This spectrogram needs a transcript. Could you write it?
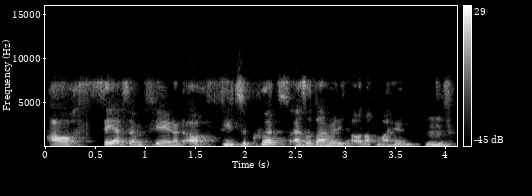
auch sehr zu empfehlen und auch viel zu kurz. Also da will ich auch noch mal hin. Hm.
